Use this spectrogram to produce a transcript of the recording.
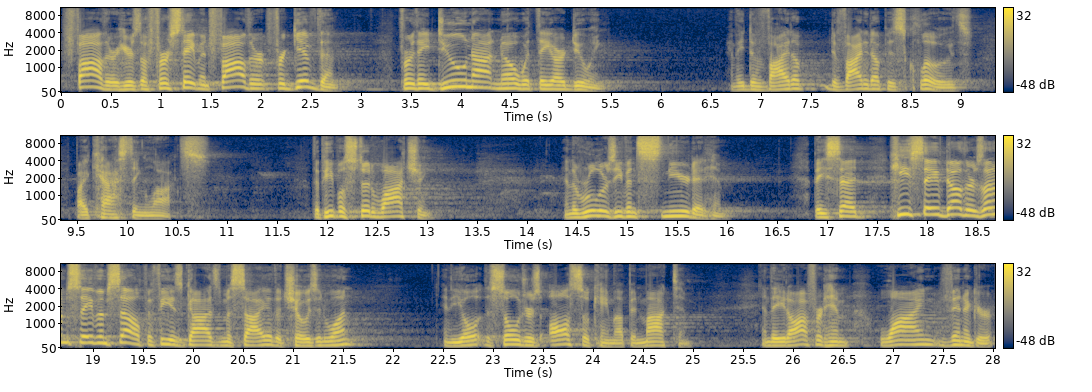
Father, here's the first statement Father, forgive them, for they do not know what they are doing. And they divide up, divided up his clothes by casting lots. The people stood watching, and the rulers even sneered at him. They said, He saved others, let him save himself if he is God's Messiah, the chosen one. And the, the soldiers also came up and mocked him and they had offered him wine vinegar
